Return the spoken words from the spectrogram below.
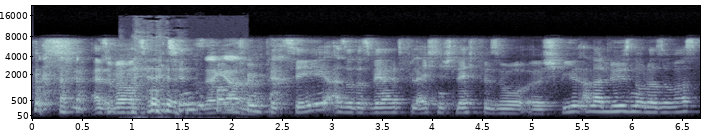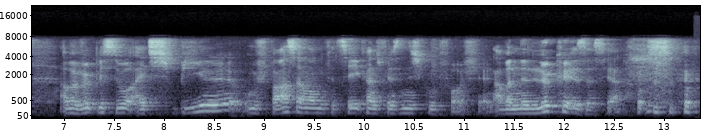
Also wenn man es gut Sehr hinbekommt gerne. für den PC, also das wäre halt vielleicht nicht schlecht für so äh, Spielanalysen oder sowas, aber wirklich so als Spiel, um Spaß zu haben am PC, kann ich mir das nicht gut vorstellen. Aber eine Lücke ist es ja.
